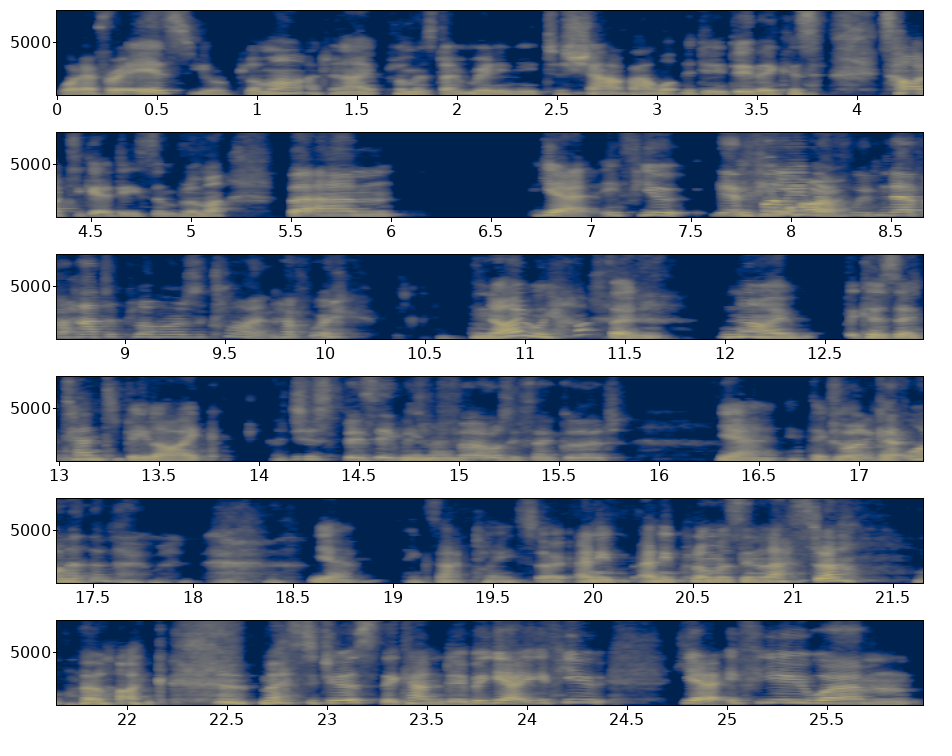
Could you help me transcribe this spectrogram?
whatever it is. You're a plumber. I don't know. Plumbers don't really need to shout about what they do, do they? Because it's hard to get a decent plumber. But um, yeah, if you. Yeah, if funny you are, enough, we've never had a plumber as a client, have we? No, we haven't. No, because they tend to be like. They're just busy with referrals know. if they're good. Yeah, if they're trying to get one at the moment. yeah, exactly. So any any plumbers in Leicester like messages they can do. But yeah, if you yeah, if you um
